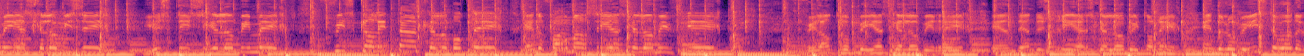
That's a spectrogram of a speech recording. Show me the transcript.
Economie is gelobbiseerd, justitie gelobbimeerd, fiscaliteit gelobboteerd en de farmacie is gelobbifieerd. Filantropie is gelobbireerd en de industrie is gelobbitoneerd en de lobbyisten worden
